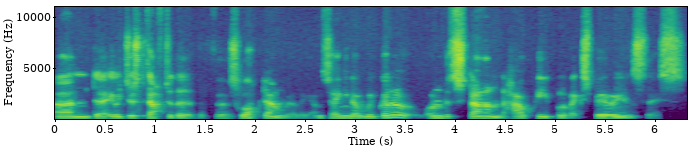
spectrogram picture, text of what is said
and uh, it was just after the, the first lockdown, really. I'm saying, you know, we've got to understand how people have experienced this,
